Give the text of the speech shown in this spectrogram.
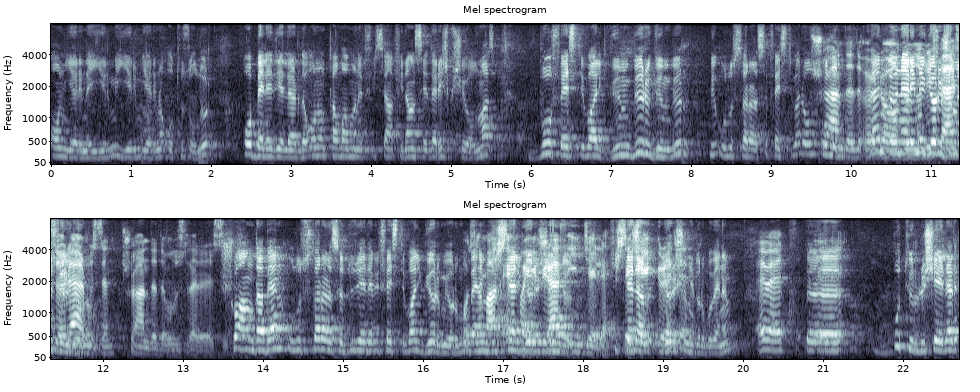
10 yerine 20, 20 yerine 30 olur. O belediyelerde onun tamamını finanse eder hiçbir şey olmaz. Bu festival gümbür gümbür bir uluslararası festival ol- Şu olur. anda da öyle ben önerimi, görüşümü söyler söylüyorum. misin? Şu anda da uluslararası. Şu anda ben uluslararası düzeyde bir festival görmüyorum. Bu O benim zaman kişisel EPA'yı biraz incele. Kişisel Teşekkür görüşümdür ederim. bu benim. Evet. Ee, bu türlü şeyler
